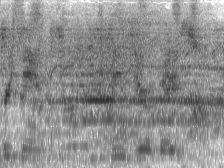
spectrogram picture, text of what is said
three teams, team zero base.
